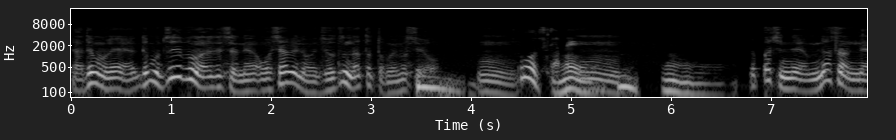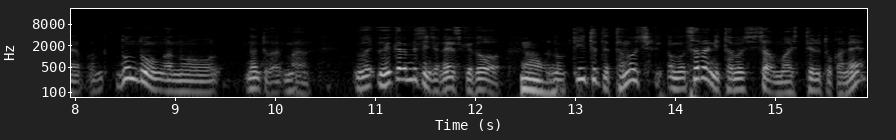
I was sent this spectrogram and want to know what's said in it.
いや、でもね、でも随分あれですよね、おしゃべりの上手になったと思いますよ。うん。そうですかうね。ん。うん。やっぱしね、皆さんね、どんどん、あの、なんとか、まあ、上上から目線じゃないですけど、うん。あの聞いてて楽しく、あのさらに楽しさを増してるとかね、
